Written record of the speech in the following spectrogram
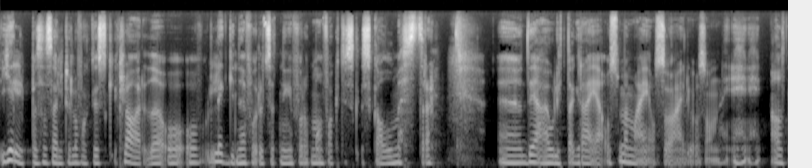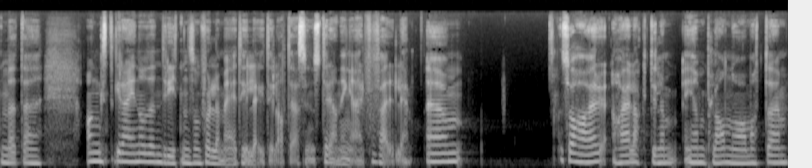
hjelpe seg selv til å faktisk klare det, og, og, legge ned forutsetninger for at man faktisk skal mestre. Eh, det er jo litt av greia. Også med meg også er det jo sånn Alt med dette angstgreiene og den driten som følger med, i tillegg til at jeg syns trening er forferdelig. Um, så har, har, jeg lagt til en, en plan nå om at um,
